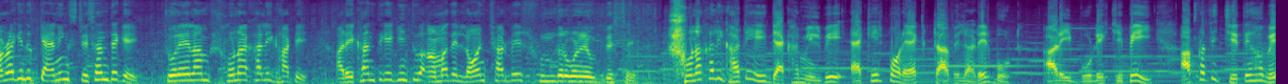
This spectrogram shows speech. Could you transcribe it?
আমরা কিন্তু ক্যানিং স্টেশন থেকে চলে এলাম সোনাখালী ঘাটে আর এখান থেকে কিন্তু আমাদের লঞ্চ ছাড়বে সুন্দরবনের উদ্দেশ্যে। সোনাখালী ঘাটে দেখা মিলবে একের পর এক ট্রাভেলারের বোট আর এই বোর্ডে চেপেই আপনাদের যেতে হবে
